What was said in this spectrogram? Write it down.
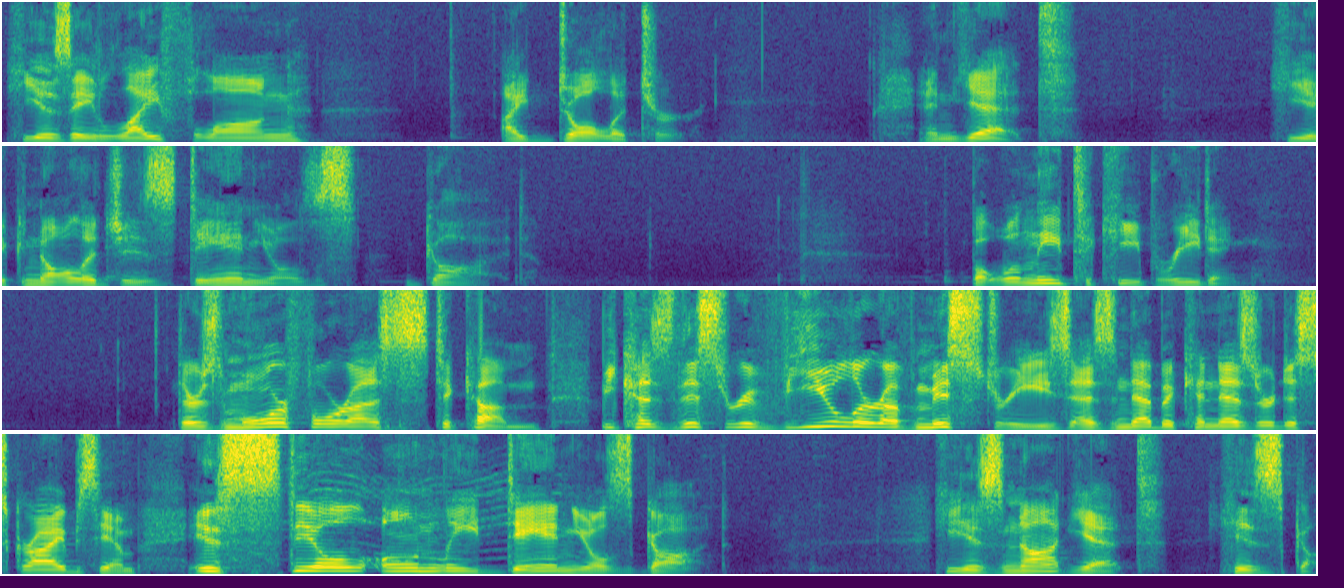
He is a lifelong idolater. And yet, he acknowledges Daniel's God. But we'll need to keep reading there's more for us to come because this revealer of mysteries, as Nebuchadnezzar describes him, is still only Daniel's God. He is not yet his God.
